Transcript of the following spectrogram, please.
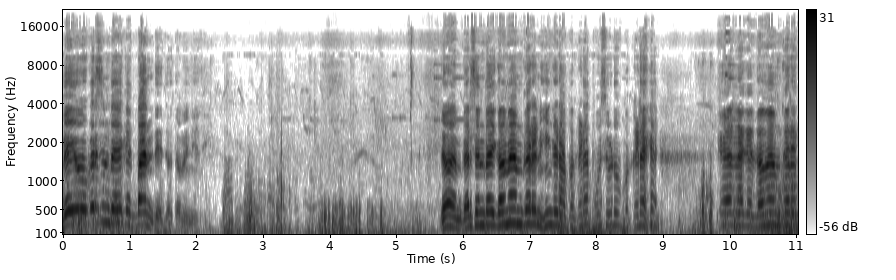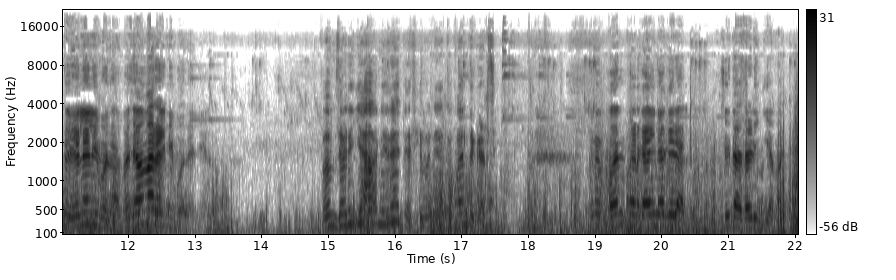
બે એવું કરશે ને તો એક એક બાંધ દેજો તમે ત્યાંથી. જો એમ કરશનભાઈ ગમે એમ કરે ને હિંગડા પકડે, પૂછડું પકડે. કે ગમે એમ કરે તો એને નહીં બોલાવે પછી અમારે નહીં બોલે પમ ચડી ગયા આવે નહીં રહેતી મને બંધ કરશે. અને બંધ પણ કાંઈ ના કર્યા. સીધા ચડી ગયા પાછા.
